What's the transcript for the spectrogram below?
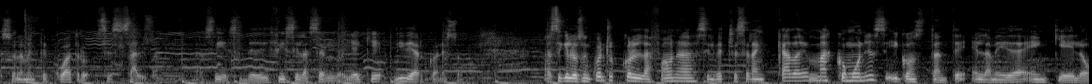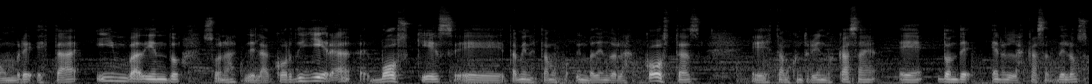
solamente 4 se salvan. Así es de difícil hacerlo y hay que lidiar con eso. Así que los encuentros con la fauna silvestre serán cada vez más comunes y constantes en la medida en que el hombre está invadiendo zonas de la cordillera, bosques, eh, también estamos invadiendo las costas, eh, estamos construyendo casas eh, donde eran las casas de los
